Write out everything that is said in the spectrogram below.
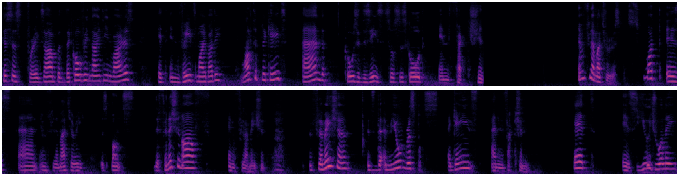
this is, for example, the COVID-19 virus. It invades my body, multiplicates, and causes disease. So this is called infection. Inflammatory response. What is an inflammatory response? Definition of inflammation. Inflammation is the immune response against an infection. It is usually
